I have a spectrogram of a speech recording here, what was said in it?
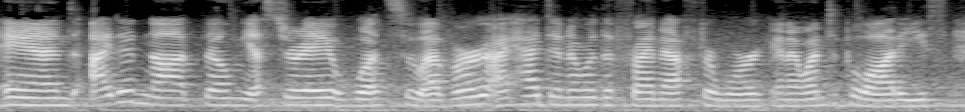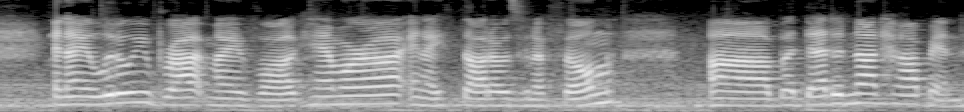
and I did not film yesterday whatsoever. I had dinner with a friend after work and I went to Pilates and I literally brought my vlog camera and I thought I was gonna film uh, but that did not happen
